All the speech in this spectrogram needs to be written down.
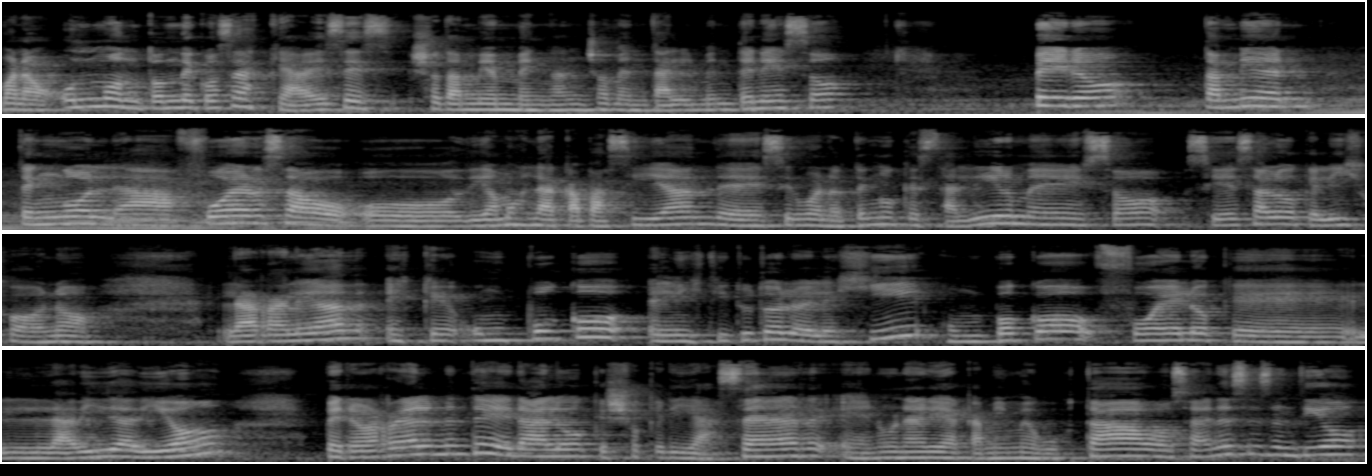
bueno, un montón de cosas que a veces yo también me engancho mentalmente en eso, pero también tengo la fuerza o, digamos la capacidad de decir, bueno, tengo que salirme de eso, si es algo que elijo o no. La realidad es que un poco el instituto lo elegí, un poco fue lo que la vida dio, pero realmente era algo que yo quería hacer en un área que a mí me gustaba, o sea, en ese sentido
